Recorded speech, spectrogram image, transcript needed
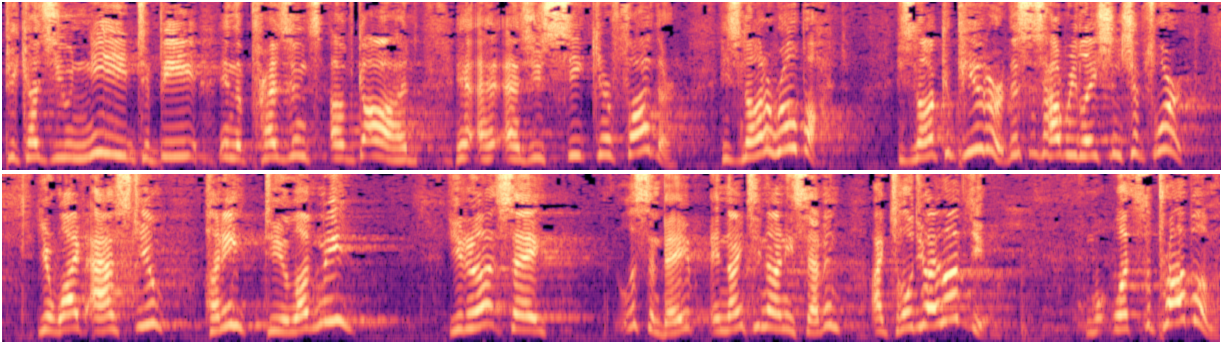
because you need to be in the presence of God as you seek your Father. He's not a robot. He's not a computer. This is how relationships work. Your wife asks you, honey, do you love me? You do not say, listen, babe, in 1997, I told you I loved you. What's the problem?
